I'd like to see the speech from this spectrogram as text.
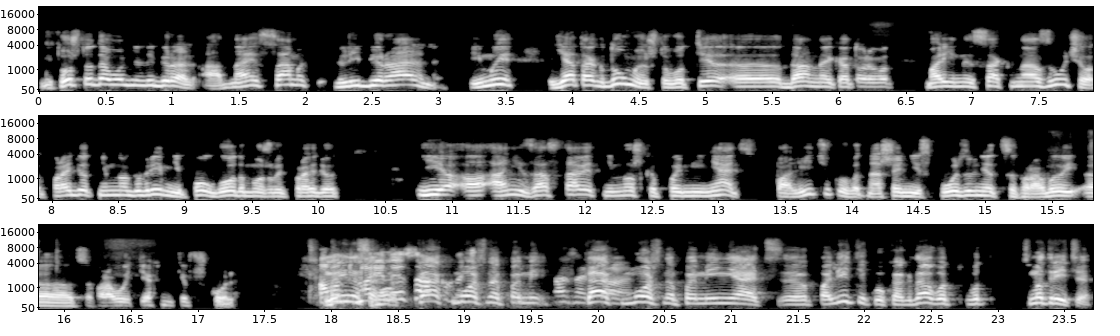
не то что довольно либеральная, а одна из самых либеральных. И мы, я так думаю, что вот те э, данные, которые вот Марина Исаковна озвучила, пройдет немного времени, полгода, может быть, пройдет, и э, они заставят немножко поменять политику в отношении использования цифровой, э, цифровой техники в школе. А Марина, вот Марина как, можно, поме- сказать, как да. можно поменять э, политику, когда вот, вот Смотрите,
